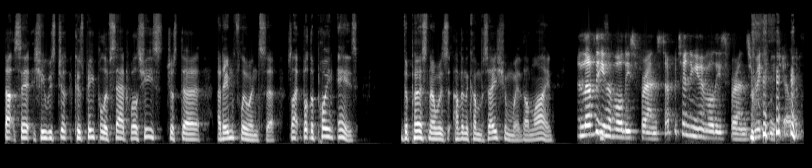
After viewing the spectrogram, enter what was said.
That's it. She was just because people have said, well, she's just a, an influencer. It's like, but the point is, the person I was having the conversation with online. I love that you have all these friends. Stop pretending you have all these friends. You're making me jealous.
